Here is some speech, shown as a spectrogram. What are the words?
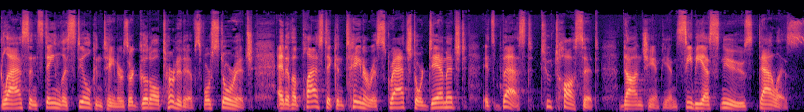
Glass and stainless steel containers are good alternatives for storage. And if a plastic container is scratched or damaged, it's best to toss it. Don Champion, CBS News, Dallas.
